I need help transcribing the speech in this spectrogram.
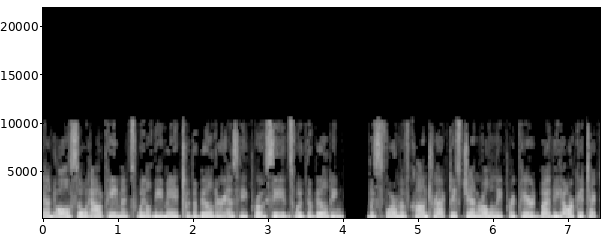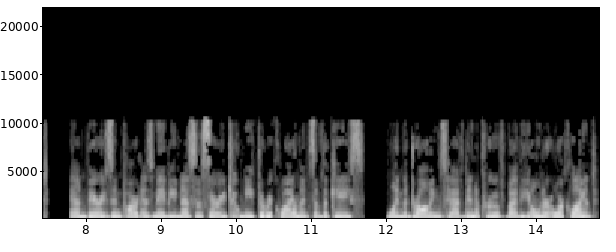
and also how payments will be made to the builder as he proceeds with the building. This form of contract is generally prepared by the architect, and varies in part as may be necessary to meet the requirements of the case. When the drawings have been approved by the owner or client,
